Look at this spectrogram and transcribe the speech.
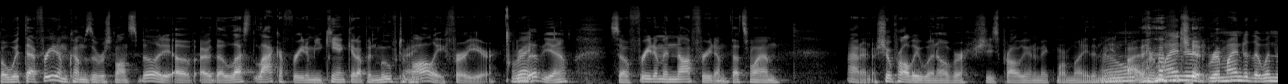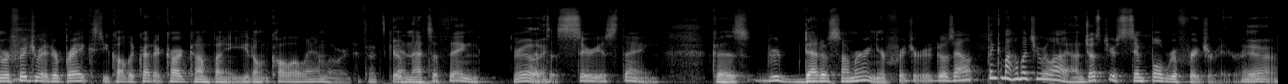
But with that freedom comes the responsibility of, or the less lack of freedom, you can't get up and move to Bali for a year. You Right. live, you know. So freedom and not freedom. That's why I'm. I don't know. She'll probably win over. She's probably going to make more money than me and buy reminder, reminder that when the refrigerator breaks, you call the credit card company. You don't call a landlord. That's good. And that's a thing. Really? That's a serious thing. Because you're dead of summer and your refrigerator goes out. Think about how much you rely on just your simple refrigerator. Right? Yeah.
